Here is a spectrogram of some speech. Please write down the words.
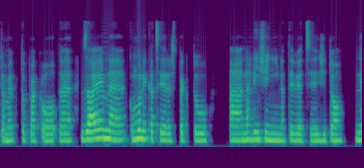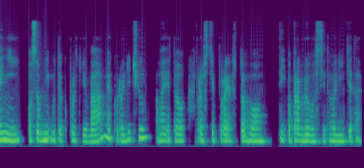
Tam je to pak o té vzájemné komunikaci, respektu, a nahlížení na ty věci, že to není osobní útok proti vám jako rodičům, ale je to prostě projev toho, té opravdovosti toho dítěte.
